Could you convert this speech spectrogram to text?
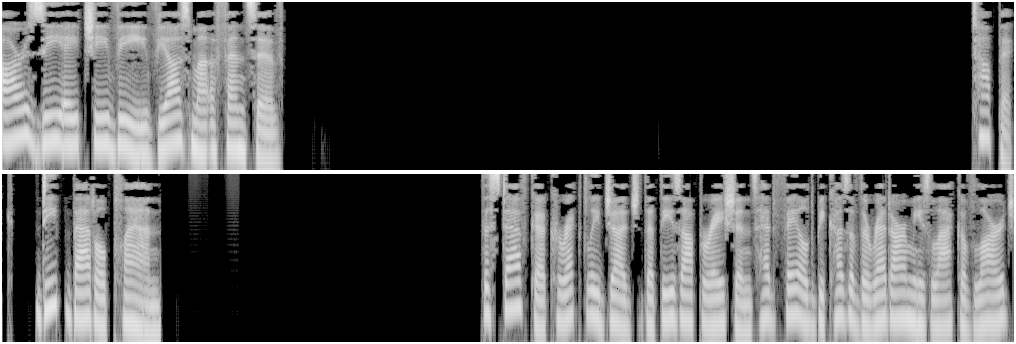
RZHEV Vyazma offensive Topic. Deep battle plan The Stavka correctly judged that these operations had failed because of the Red Army's lack of large,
